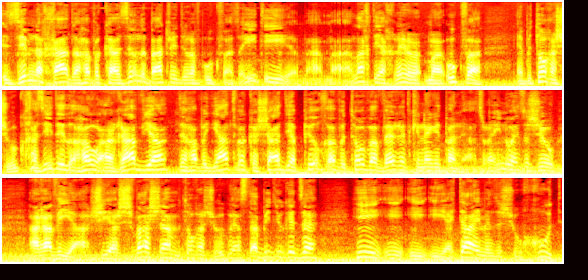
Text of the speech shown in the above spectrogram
זימנה חדה הווה כזילנה בתרי דרב עוקווה. אז הייתי, הלכתי אחרי מר עוקווה אה, בתוך השוק, חזיתי להו ערביה דהווייתווה קשדיה פילחה וטובה ורד כנגד פניה. אז ראינו איזושהי ערבייה שישבה שם בתוך השוק ועשתה בדיוק את זה. היא, היא, היא, היא הייתה עם איזשהו חוט,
